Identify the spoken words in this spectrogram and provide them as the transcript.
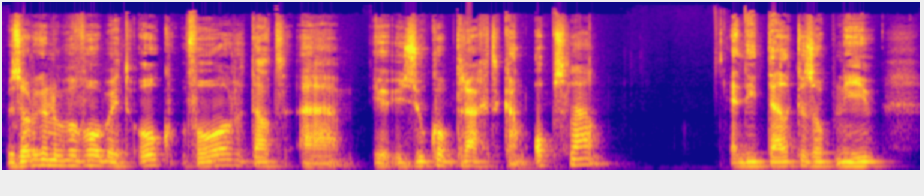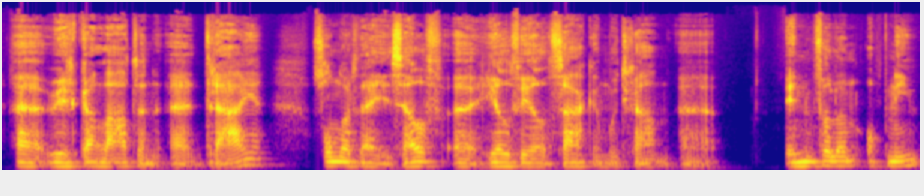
We zorgen er bijvoorbeeld ook voor dat uh, je je zoekopdracht kan opslaan en die telkens opnieuw uh, weer kan laten draaien, zonder dat je zelf heel veel zaken moet gaan invullen opnieuw.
